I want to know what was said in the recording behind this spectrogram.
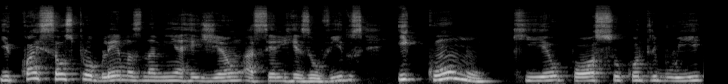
e quais são os problemas na minha região a serem resolvidos e como que eu posso contribuir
